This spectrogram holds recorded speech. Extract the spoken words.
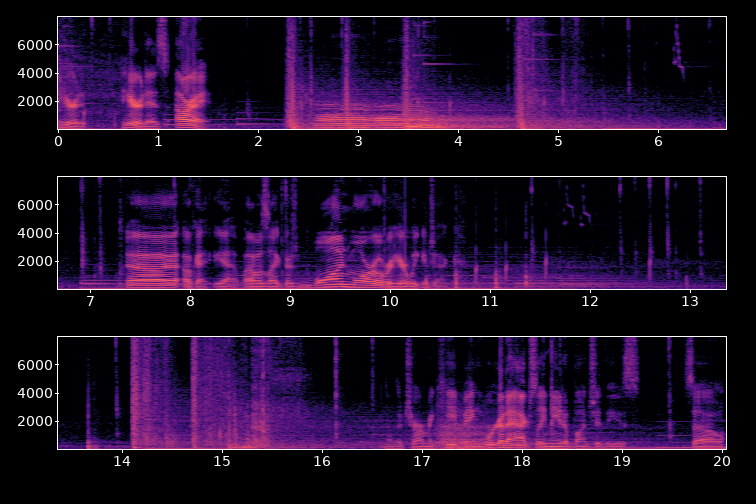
Here it, here it is. All right. Uh, okay, yeah. I was like, there's one more over here we could check. Another charm of keeping. We're gonna actually need a bunch of these. So.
